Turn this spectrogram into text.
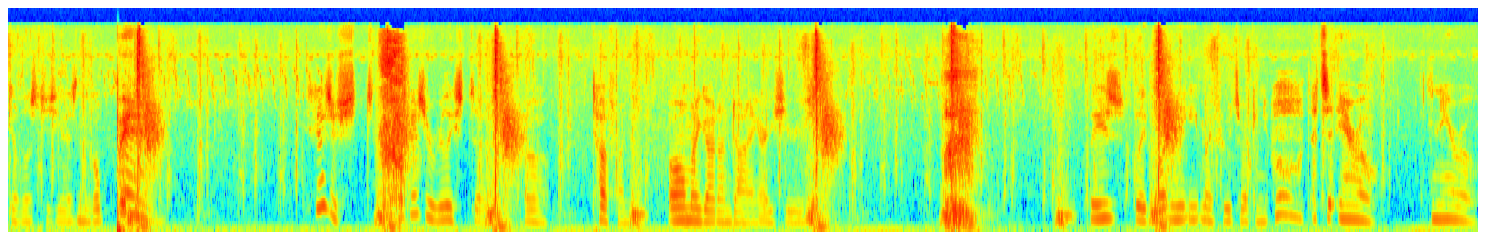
Kill those two guys and then go BAM! These guys are these guys are really tough. Oh, tough. on me. Oh my god, I'm dying. Are you serious? Please, like, let me eat my food so I can. Oh, that's an arrow. That's an arrow.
